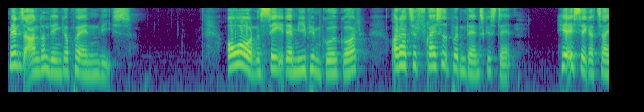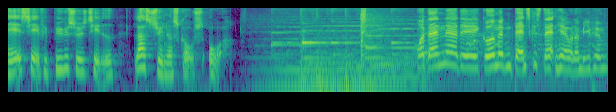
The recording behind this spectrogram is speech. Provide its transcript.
mens andre linker på anden vis. Overordnet set er MIPIM gået godt, og der er tilfredshed på den danske stand. Her i sekretariatschef i Byggesøgstedet, Lars Sønderskovs ord. Hvordan er det gået med den danske stand her under MIPIM?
